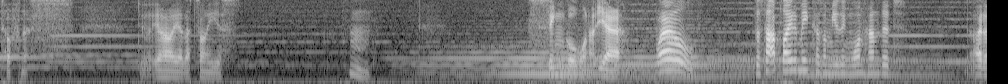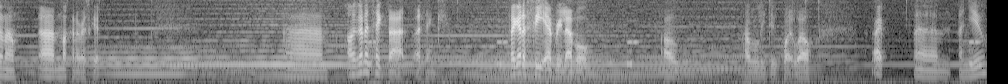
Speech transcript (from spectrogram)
Toughness. Oh yeah, that's only just. Hmm. Single one. Yeah. Well, does that apply to me because I'm using one-handed? I don't know. I'm not gonna risk it. Um, I'm gonna take that. I think. If I get a feat every level, I'll probably do quite well. Right. Um, and you?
